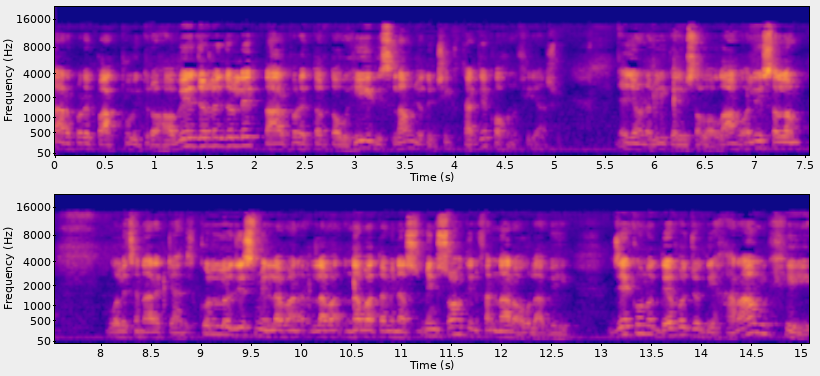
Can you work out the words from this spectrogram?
তারপরে পাক পবিত্র হবে জ্বলে জ্বলে, তারপরে তার তৌহিদ ইসলাম যদি ঠিক থাকে, কখন ফিরে আসবে। এই জন্য নবী করিম সাল্লাহ আলী সাল্লাম বলেছেন আরেকটি হাদিস, কুল্লু জিসমিন নাবাতামিনা মিন যে কোনো দেহ যদি হারাম খেয়ে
